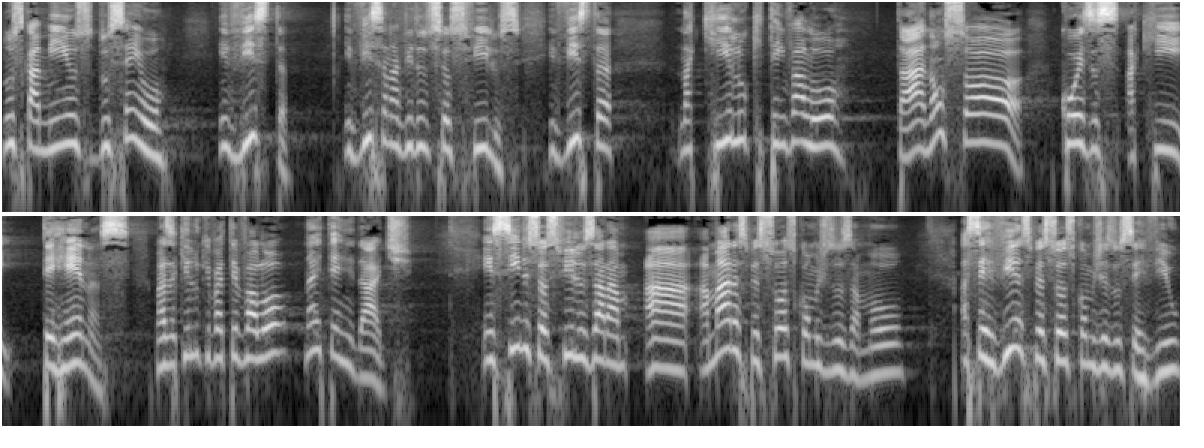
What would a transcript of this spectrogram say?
nos caminhos do Senhor. Invista. Invista na vida dos seus filhos. Invista naquilo que tem valor. Tá? Não só coisas aqui terrenas, mas aquilo que vai ter valor na eternidade. Ensine seus filhos a, a amar as pessoas como Jesus amou, a servir as pessoas como Jesus serviu,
